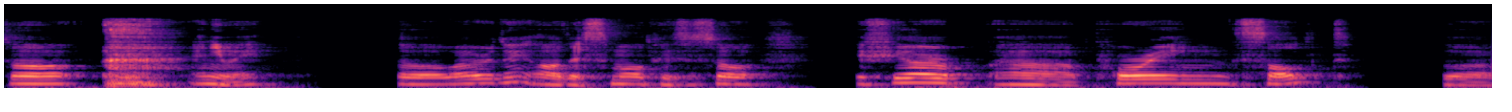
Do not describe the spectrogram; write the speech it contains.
So anyway, so what we're doing? Oh, the small pieces. So if you're uh, pouring salt to a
